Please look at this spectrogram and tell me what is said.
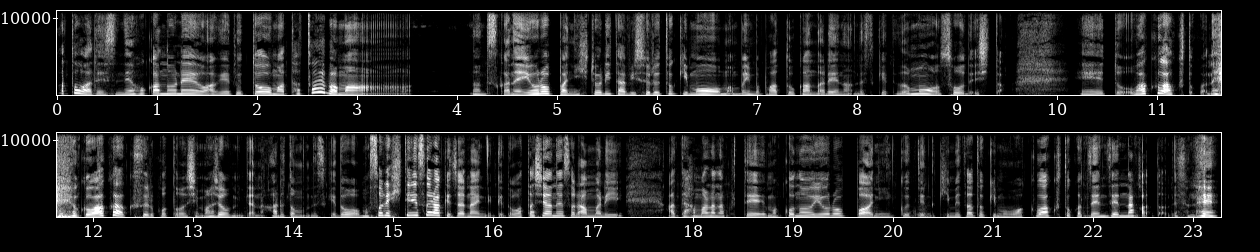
あとはですね、他の例を挙げると、まあ、例えばまあ、なんですかね、ヨーロッパに一人旅するときも、まあ、今パッと浮かんだ例なんですけれども、そうでした。えっ、ー、と、ワクワクとかね、よくワクワクすることをしましょうみたいなあると思うんですけど、まあ、それ否定するわけじゃないんだけど、私はね、それあんまり当てはまらなくて、まあ、このヨーロッパに行くっていうのを決めた時もワクワクとか全然なかったんですね。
